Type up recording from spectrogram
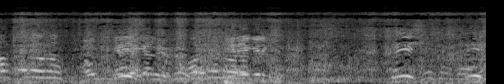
Arkaya doğru. Geriye geliyor. Geriye geliyor. Değiş, değiş.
